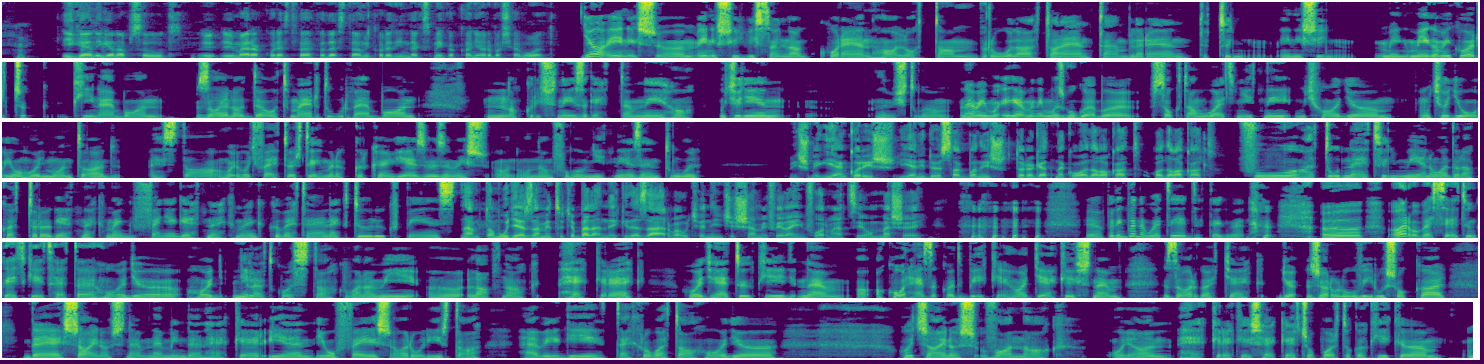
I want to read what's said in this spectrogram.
Igen, igen, abszolút. Ő, ő már akkor ezt felfedezte, amikor az Index még a kanyarba se volt. Ja, én is, én is így viszonylag korán hallottam róla, talán Tumblr-en, tehát hogy én is így, még, még amikor csak Kínában zajlott, de ott már durvábban, mm, akkor is nézegettem néha. Úgyhogy én nem is tudom. Nem, én, igen, én most Google-ből szoktam volt nyitni, úgyhogy, úgyhogy jó, jó, hogy mondtad ezt a, hogy, hogy feltörték, mert akkor könyvjelzőzöm, és on, onnan fogom nyitni ezen túl. És még ilyenkor is, ilyen időszakban is törögetnek oldalakat? oldalakat? Fú, ha tudnád, hogy milyen oldalakat törögetnek, meg fenyegetnek, meg követelnek tőlük pénzt. Nem tudom, úgy érzem, mintha belennék ide zárva, úgyhogy nincs is semmiféle információ. Mesélj! ja, pedig benne volt a jegyzetekben. Ö, arról beszéltünk egy-két hete, hogy, ö, hogy nyilatkoztak valami ö, lapnak hackerek, hogy hát ők így nem, a, a kórházakat békén hagyják, és nem zargatják zsaroló vírusokkal, de sajnos nem, nem minden hacker ilyen jó fej, és arról írta HVG tech rovata, hogy, hogy sajnos vannak olyan hackerek és hacker csoportok, akik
